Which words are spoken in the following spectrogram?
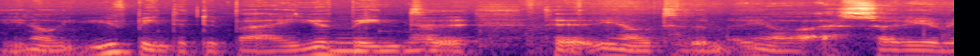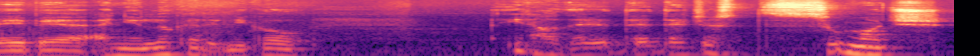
You know, you've been to Dubai, you've been to, to, you know, to the, you know, uh, Saudi Arabia, and you look at it and you go, you know, there, there, there's just so much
